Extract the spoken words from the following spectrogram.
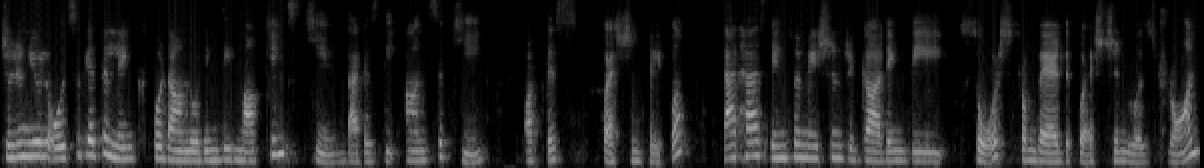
Children, you'll also get the link for downloading the marking scheme, that is the answer key of this question paper. That has information regarding the source from where the question was drawn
